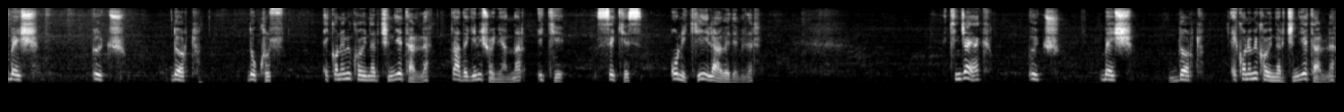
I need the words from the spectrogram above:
5, 3, 4, 9 ekonomik oyunlar için yeterli. Daha da geniş oynayanlar 2, 8, 12 ilave edebilir. İkinci ayak 3, 5, 4 ekonomik oyunlar için yeterli.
